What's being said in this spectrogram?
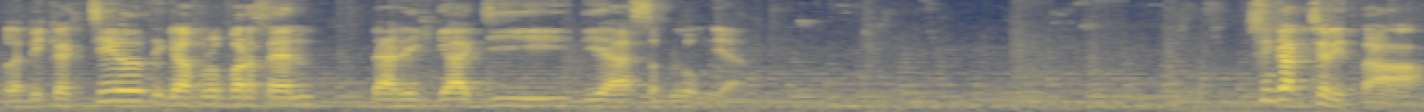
lebih kecil 30% dari gaji dia sebelumnya. Singkat cerita,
